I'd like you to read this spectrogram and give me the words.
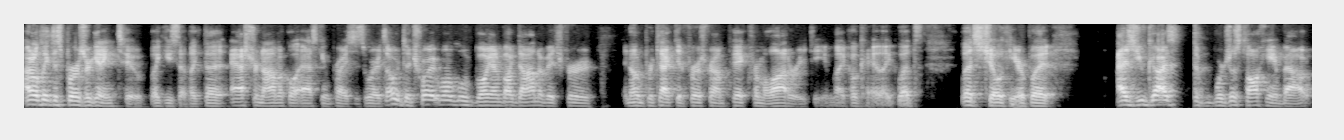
I don't think the Spurs are getting two, like you said, like the astronomical asking prices where it's oh Detroit won't move Bojan Bogdanovic for an unprotected first round pick from a lottery team. Like, okay, like let's let's chill here. But as you guys were just talking about,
